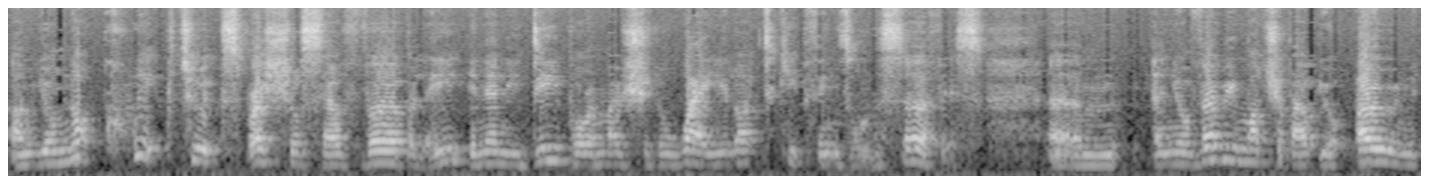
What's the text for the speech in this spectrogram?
Um, you're not quick to express yourself verbally in any deep or emotional way. You like to keep things on the surface. Um, and you're very much about your own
